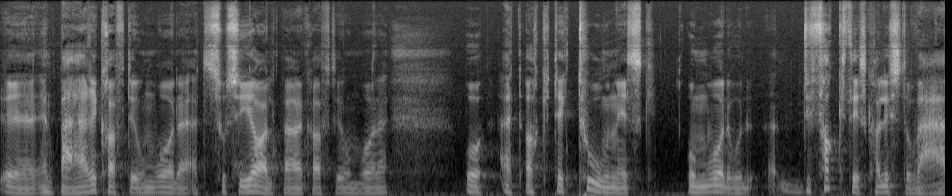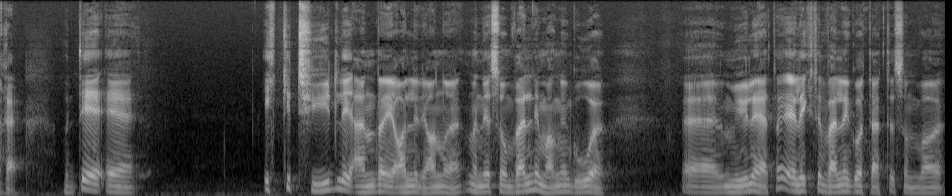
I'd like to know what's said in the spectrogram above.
eh, en bærekraftig område, et sosialt bærekraftig område, og et arkitektonisk område hvor du faktisk har lyst til å være. Og det er ikke tydelig enda i alle de andre, men det er så veldig mange gode eh, muligheter. Jeg likte veldig godt dette som var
